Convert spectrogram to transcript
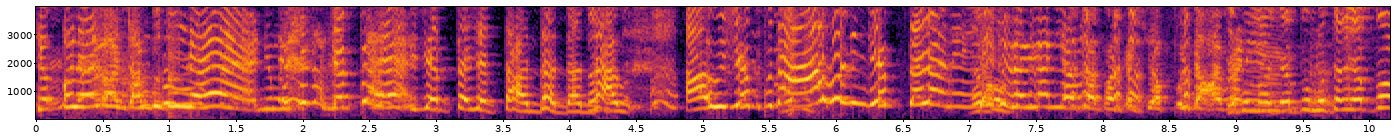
చెప్పలేక తగ్గుతుండే నీ ముచ్చట చెప్పే చెప్తా చెప్తా అద్దు అద్దు అద్దు ఆగు ఆగు చెప్తా ఆగు నేను చెప్తా కానీ చెప్పు చెప్పు చెప్పు ముచ్చట చెప్పు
